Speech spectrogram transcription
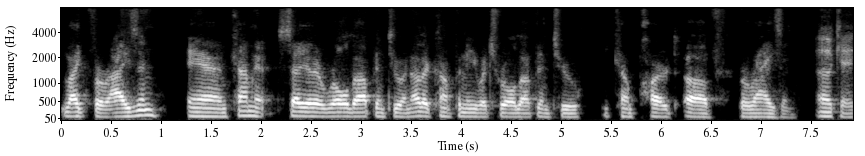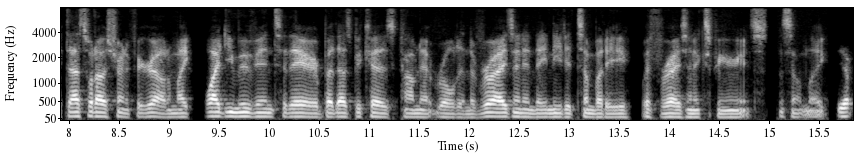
like Verizon and CommNet Cellular rolled up into another company, which rolled up into become part of Verizon. Okay, that's what I was trying to figure out. I'm like, why do you move into there? But that's because CommNet rolled into Verizon and they needed somebody with Verizon experience. So I'm like, yep.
